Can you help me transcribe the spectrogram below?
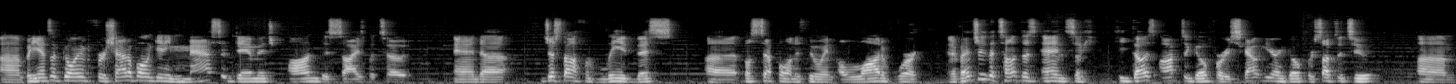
Um, but he ends up going for Shadow Ball and getting massive damage on this Seismitoad. And uh, just off of lead, this uh, Blacephalon is doing a lot of work. And eventually the taunt does end, so he, he does opt to go for a Scout here and go for Substitute, um,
